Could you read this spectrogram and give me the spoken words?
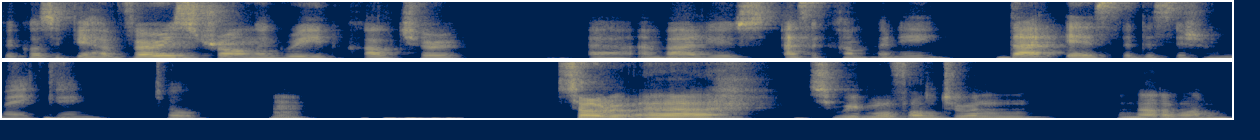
Because if you have very strong agreed culture uh, and values as a company that is the decision making tool. Hmm. so uh, should we move on to an, another one?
